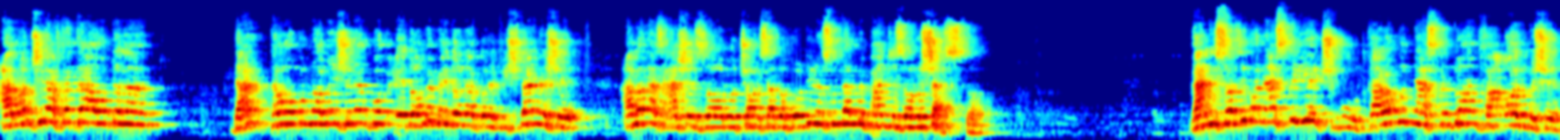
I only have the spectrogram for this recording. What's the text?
الان چی رفتن تعهد دادن؟ در توافق نامه ژنو گفت ادامه پیدا نکنه بیشتر نشه. الان از 8400 خوردی رسوندن به 5060 تا. غنیسازی با نسل یک بود. قرار بود نسل دو هم فعال بشه.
